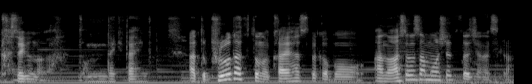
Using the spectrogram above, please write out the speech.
稼ぐのがどんだけ大変か。あと、プロダクトの開発とかも、あの、浅田さんもおっしゃってたじゃないですか。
